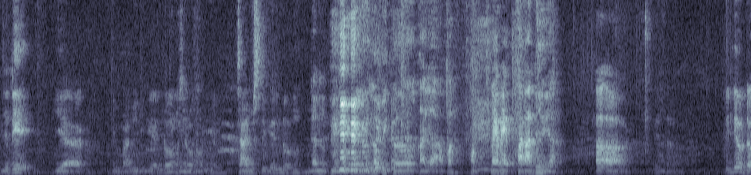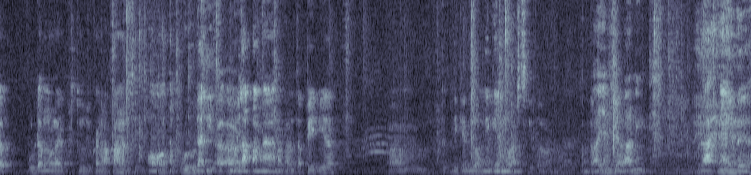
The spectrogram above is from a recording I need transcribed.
jadi ya timpani digendong, Digendong. xylophone kan chimes digendong Dan lebih lebih, lebih ke kayak apa? Peret parade ya. Ah ah, gitu. tapi dia udah udah mulai pertunjukan lapangan sih Oh, udah di, ah, di lapangan. lapangan tapi dia em, digendong Digendong. Mars gitu Bayang berjalan. Timpani beratnya itu ya.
